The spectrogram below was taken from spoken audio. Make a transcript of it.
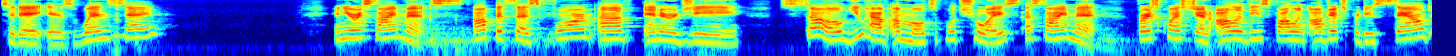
Today is Wednesday. And your assignments. Up it says form of energy. So you have a multiple choice assignment. First question, all of these following objects produce sound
